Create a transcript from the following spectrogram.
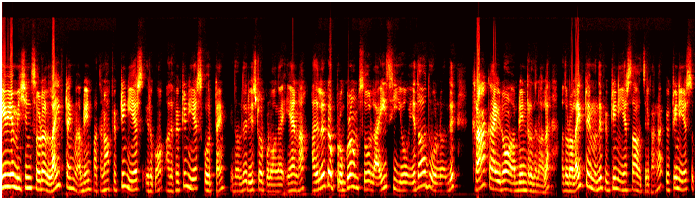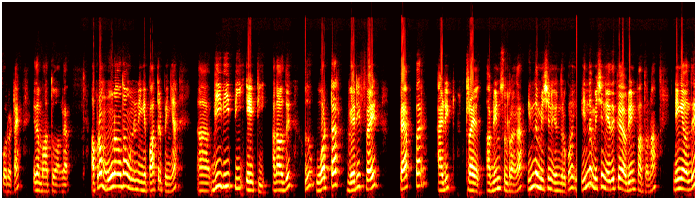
இவிஎம் மிஷின்ஸோட லைஃப் டைம் அப்படின்னு பார்த்தோன்னா ஃபிஃப்டீன் இயர்ஸ் இருக்கும். அந்த ஃபிஃப்டீன் இயர்ஸ்க்கு ஒரு டைம் இதை வந்து ரீஸ்டோர் பண்ணுவாங்க. ஏன்னா அதில் இருக்கிற ப்ரோக்ராம்ஸோ இல்லை ஐசியோ ஏதாவது ஒன்று வந்து கிராக் ஆகிடும் அப்படின்றதுனால அதோட லைஃப் டைம் வந்து ஃபிஃப்டீன் இயர்ஸாக வச்சுருக்காங்க. ஃபிஃப்டீன் இயர்ஸுக்கு ஒரு டைம் இதை மாற்றுவாங்க அப்புறம் மூணாவதாக ஒன்று நீங்கள் பார்த்துருப்பீங்க. விவிபிஏடி அதாவது voter verified paper audit trail அப்படின்னு சொல்றாங்க. இந்த மிஷின் இருந்திருக்கும். இந்த மிஷின் எதுக்கு அப்படின்னு பார்த்தோம்னா நீங்க வந்து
